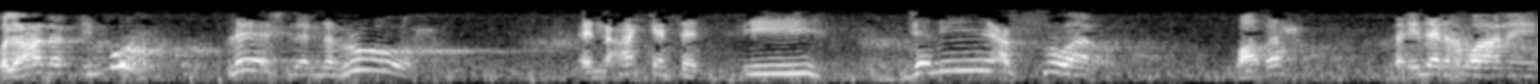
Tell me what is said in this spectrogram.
ولهذا يمر ليش؟ لأن الروح انعكست فيه جميع الصور واضح؟ فإذا إخواني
